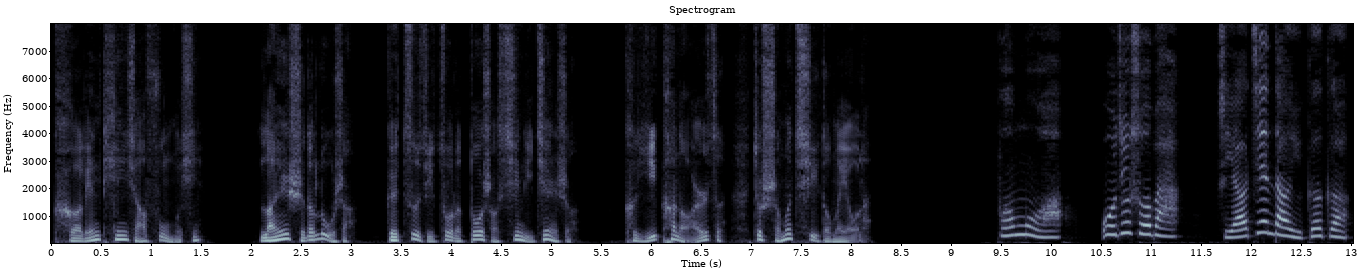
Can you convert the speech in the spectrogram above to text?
可怜天下父母心，来时的路上给自己做了多少心理建设，可一看到儿子就什么气都没有了。伯母，我就说吧，只要见到宇哥哥，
